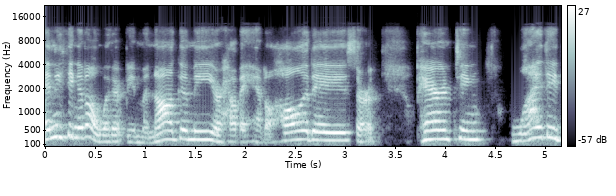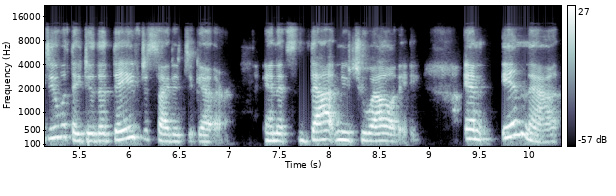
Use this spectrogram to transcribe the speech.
anything at all, whether it be monogamy or how they handle holidays or parenting, why they do what they do that they've decided together. And it's that mutuality. And in that,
